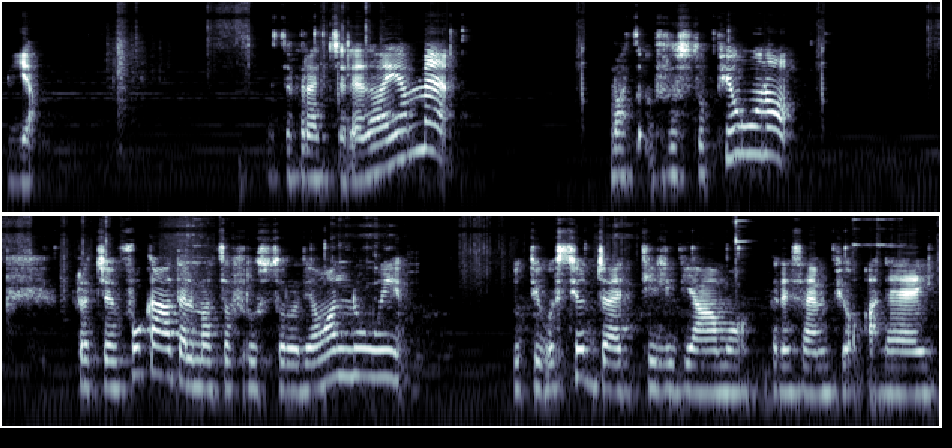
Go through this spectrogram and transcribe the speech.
via. Queste frecce le dai a me. Mazzafrusto più uno. Frecce infuocate, il mazzafrusto lo diamo a lui. Tutti questi oggetti li diamo, per esempio, a lei.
